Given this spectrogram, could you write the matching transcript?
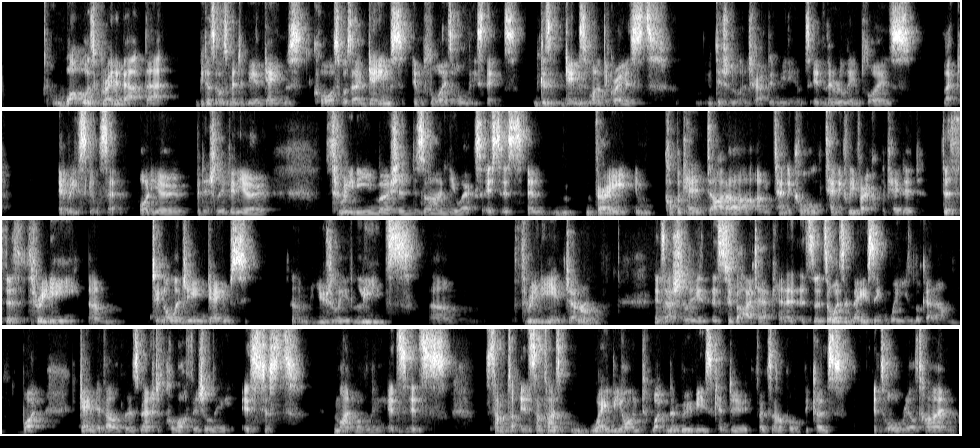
What was great about that because it was meant to be a games course, was that games employs all these things. Because games is one of the greatest digital interactive mediums. It literally employs like every skill set audio, potentially video, 3D, motion, design, UX. It's, it's very complicated data, um, technical, technically very complicated. The, the 3D um, technology in games um, usually leads um, 3D in general. It's actually it's super high tech, and it, it's it's always amazing when you look at um what game developers manage to pull off visually. It's just mind boggling. It's it's sometimes it's sometimes way beyond what the movies can do. For example, because it's all real time.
